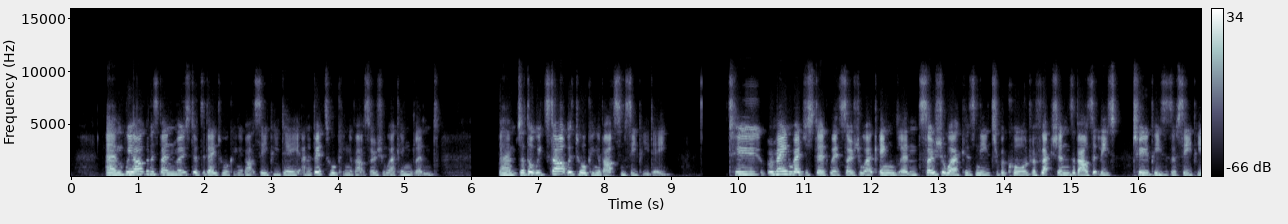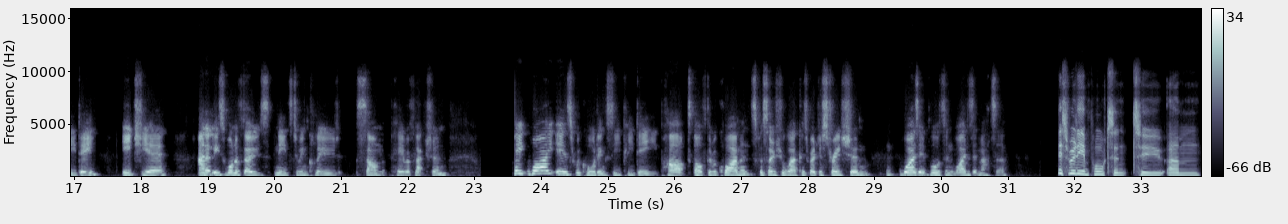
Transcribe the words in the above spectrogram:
Um, we are going to spend most of the day talking about CPD and a bit talking about Social Work England. Um, so I thought we'd start with talking about some CPD. To remain registered with Social Work England, social workers need to record reflections about at least two pieces of CPD each year, and at least one of those needs to include some peer reflection. Kate, why is recording CPD part of the requirements for social workers registration? Why is it important? Why does it matter? It's really important to um,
